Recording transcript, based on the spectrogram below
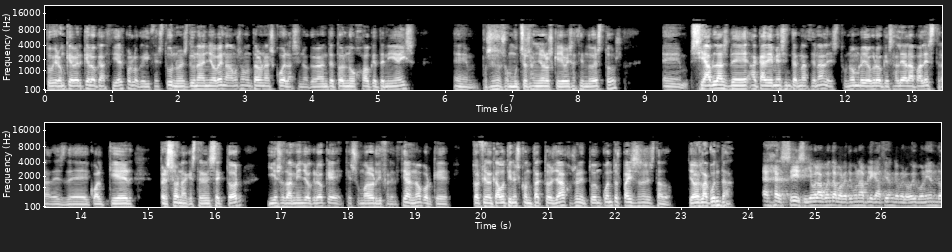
tuvieron que ver que lo que hacíais, pues lo que dices tú, no es de un año, venga, vamos a montar una escuela, sino que obviamente todo el know-how que teníais, eh, pues eso, son muchos años los que lleváis haciendo estos eh, si hablas de academias internacionales, tu nombre yo creo que sale a la palestra desde cualquier persona que esté en el sector y eso también yo creo que, es un valor diferencial, ¿no? Porque tú al fin y al cabo tienes contactos ya. José, ¿tú en cuántos países has estado? ¿Llevas la cuenta? Sí, sí llevo la cuenta porque tengo una aplicación que me lo voy poniendo.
